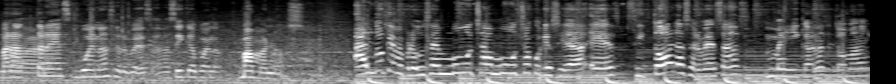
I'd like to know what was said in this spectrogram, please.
para Nada. tres buenas cervezas. Así que bueno, Vámonos. Algo que me produce mucha, mucha curiosidad es si todas las cervezas mexicanas se toman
